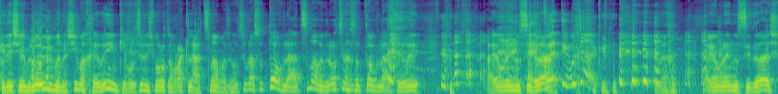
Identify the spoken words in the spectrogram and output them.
כדי שהם לא יהיו עם אנשים אחרים, כי הם רוצים לשמור אותם רק לעצמם, אז הם רוצים לעשות טוב לעצמם, הם לא רוצים לעשות טוב לאחרים. היום ראינו סדרה. את זה תמחק. כן. היום ראינו סדרה ש...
